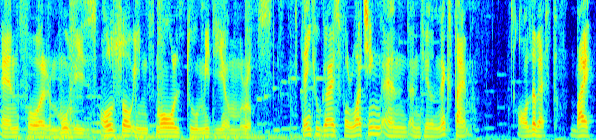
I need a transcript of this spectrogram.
and for movies, also in small to medium rooms. Thank you guys for watching and until next time, all the best. Bye.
